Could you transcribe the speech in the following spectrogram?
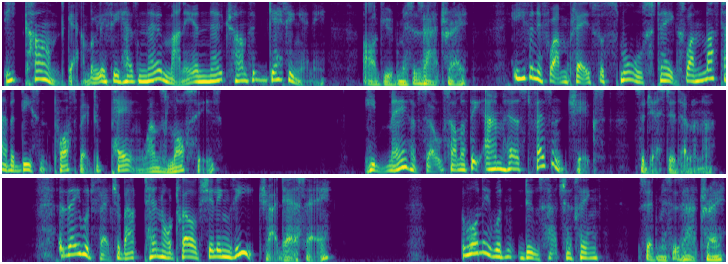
He can't gamble if he has no money and no chance of getting any, argued Mrs. Attray. Even if one plays for small stakes, one must have a decent prospect of paying one's losses. He may have sold some of the Amherst pheasant chicks, suggested Eleanor. They would fetch about ten or twelve shillings each, I dare say. Ronnie wouldn't do such a thing, said Mrs. Attray.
